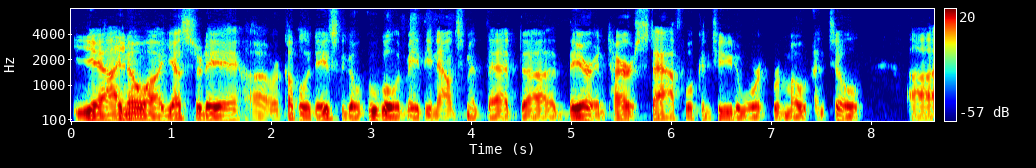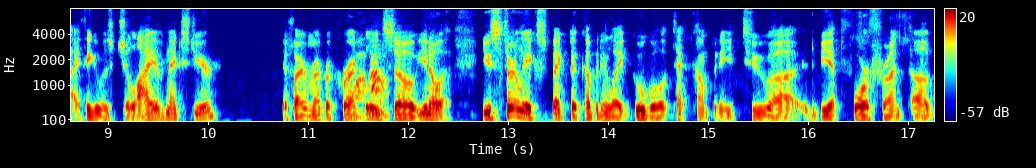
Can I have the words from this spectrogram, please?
yeah, I know. Uh, yesterday uh, or a couple of days ago, Google had made the announcement that uh, their entire staff will continue to work remote until uh, I think it was July of next year, if I remember correctly. Wow. And so, you know, you certainly expect a company like Google, a tech company, to uh, to be at the forefront of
